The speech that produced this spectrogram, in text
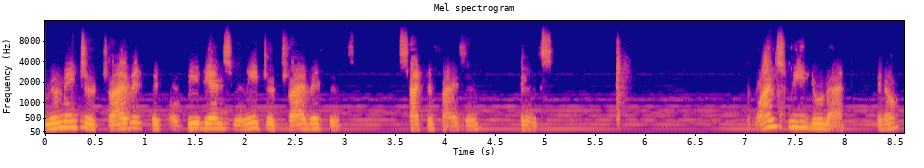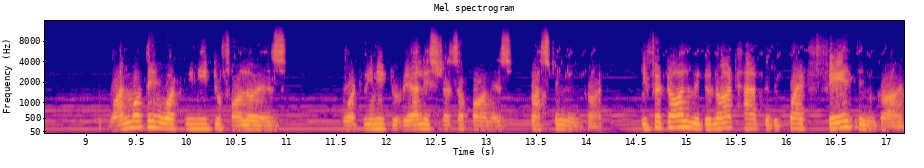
you need to drive it with obedience. You need to drive it with sacrificing things. Once we do that, you know, one more thing what we need to follow is what we need to really stress upon is trusting in God. If at all we do not have the required faith in God,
